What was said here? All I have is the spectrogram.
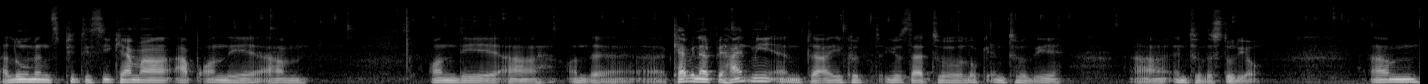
a Lumens PTZ camera up on the um, on the uh, on the cabinet behind me, and you could use that to look into the into the studio. Um,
